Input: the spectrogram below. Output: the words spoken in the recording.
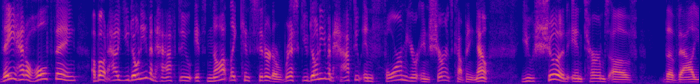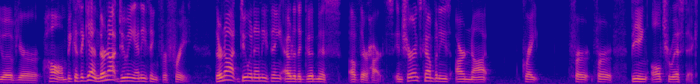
They had a whole thing about how you don't even have to. It's not like considered a risk. You don't even have to inform your insurance company. Now, you should in terms of the value of your home because again, they're not doing anything for free. They're not doing anything out of the goodness of their hearts. Insurance companies are not great for for being altruistic.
